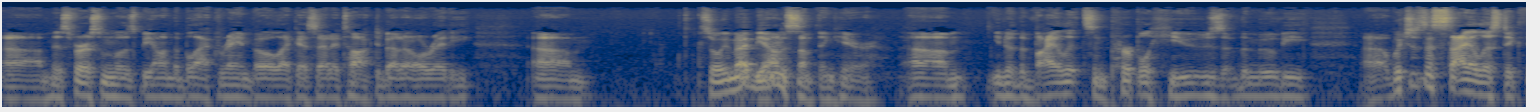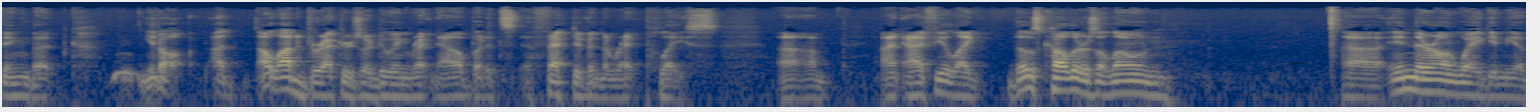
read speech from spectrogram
Um, his first one was Beyond the Black Rainbow. Like I said, I talked about it already. Um, so we might be onto something here. you know, the violets and purple hues of the movie uh, which is a stylistic thing that you know a, a, lot of directors are doing right now, but it's effective in the right place. Um, I, I, feel like those colors alone, uh, in their own way, give me a,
